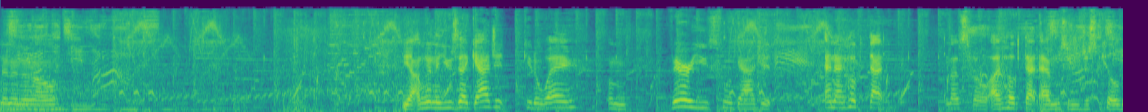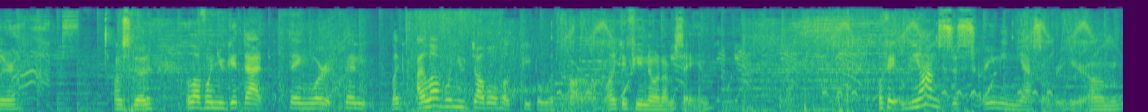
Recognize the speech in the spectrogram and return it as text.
No, no, no, no. Yeah, I'm gonna use that gadget. Get away. Um, very useful gadget. And I hooked that. Let's go. I hooked that M, so you just killed her. That was good. I love when you get that thing where then, like, I love when you double hook people with Carl. Like, if you know what I'm saying. Okay, Leon's just screaming yes over here. Um.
